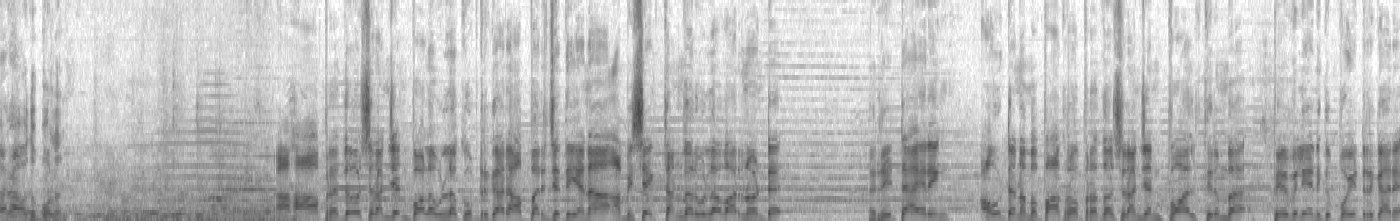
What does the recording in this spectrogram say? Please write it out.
ஏழாவது போலர் ஆஹா பிரதோஷ் ரஞ்சன் பால உள்ள கூப்பிட்டிருக்காரு. அப்பரிஜித் ஏன்னா அபிஷேக் தன்வர் உள்ள வரணும்ட்டு ரிட்டையரிங் அவுட்டை நம்ம பார்க்குறோம். பிரதோஷ் ரஞ்சன் பால் திரும்ப பெவிலியனுக்கு போயிட்டு இருக்காரு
